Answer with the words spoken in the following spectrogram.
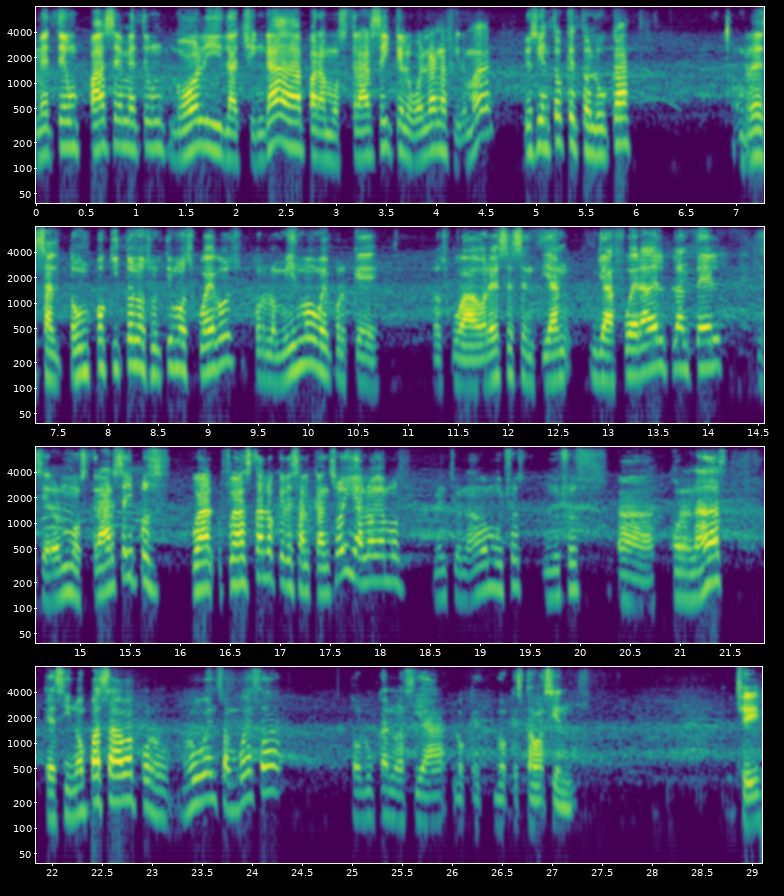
mete un pase, mete un gol y la chingada para mostrarse y que lo vuelvan a firmar. Yo siento que Toluca resaltó un poquito en los últimos juegos por lo mismo, güey, porque los jugadores se sentían ya fuera del plantel, quisieron mostrarse y pues fue, hasta lo que les alcanzó y ya lo habíamos mencionado muchos, muchos uh, jornadas, que si no pasaba por Rubén Zambuesa, Toluca no hacía lo que, lo que estaba haciendo. Sí.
